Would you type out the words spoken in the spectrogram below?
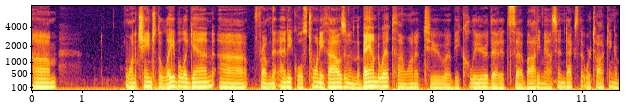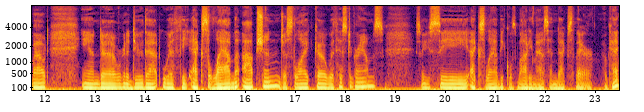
Um, want to change the label again uh, from the n equals 20,000 in the bandwidth. I want it to uh, be clear that it's body mass index that we're talking about. And uh, we're going to do that with the XLab option, just like uh, with histograms. So you see XLab equals body mass index there. Okay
